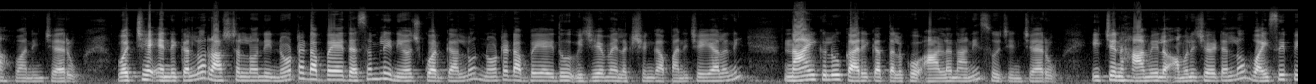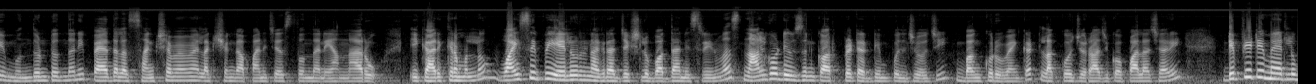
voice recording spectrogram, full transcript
ఆహ్వానించారు. వచ్చే ఎన్నికల్లో రాష్ట్రంలోని నూట డెబ్బై అసెంబ్లీ నియోజకవర్గాల్లో నూట ఐదు విజయమే లక్ష్యంగా పనిచేయాలని నాయకులు కార్యకర్తలకు ఆళ్ళనాని సూచించారు. ఇచ్చిన హామీలు అమలు చేయడంలో వైసీపీ ముందుంటుందని పేదల సంక్షేమమే లక్ష్యంగా పనిచేస్తుందని అన్నారు. ఈ కార్యక్రమంలో వైసీపీ ఏలూరు నగర అధ్యక్షులు బొద్దాని శ్రీనివాస్ నాలుగో division corporator Dimple Joji Bankuru Venkat Lakkoju Rajagopalachari deputy మేయర్లు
